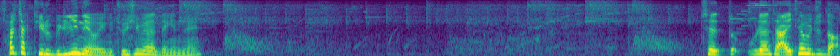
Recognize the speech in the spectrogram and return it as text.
살짝 뒤로 밀리네요. 이거 조심해야 되겠네. 쟤 또 우리한테 아이템을 준다.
